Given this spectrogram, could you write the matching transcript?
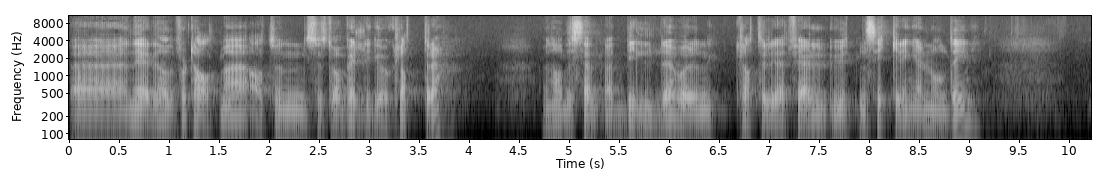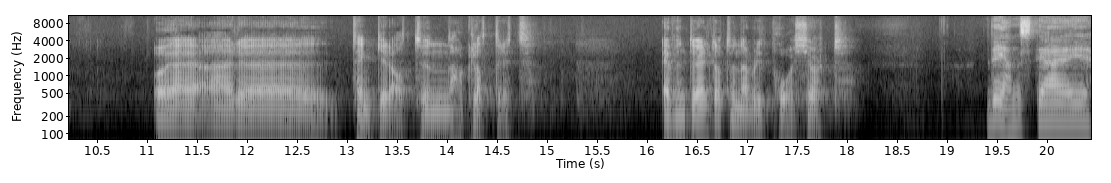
Eh, Nerid hadde fortalt meg at hun syntes det var veldig gøy å klatre. Hun hadde sendt meg et bilde hvor hun klatrer i et fjell uten sikring eller noen ting. Og jeg er, eh, tenker at hun har klatret. Eventuelt at hun er blitt påkjørt. Det eneste jeg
